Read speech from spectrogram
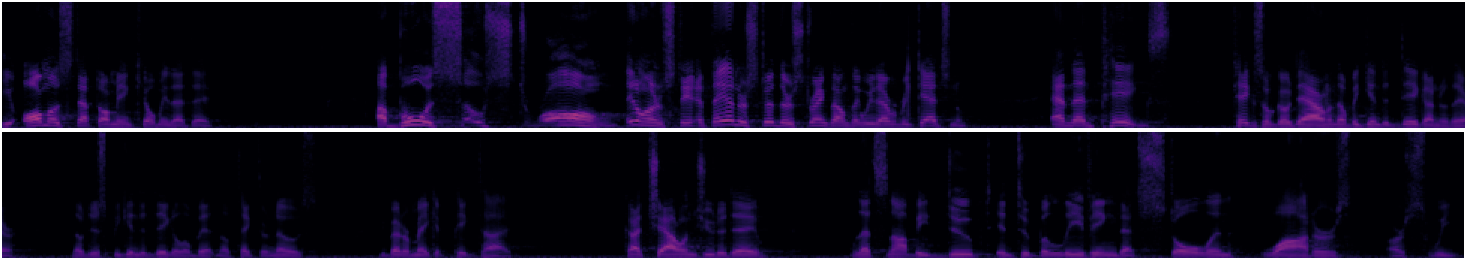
He almost stepped on me and killed me that day. A bull is so strong. They don't understand. If they understood their strength, I don't think we'd ever be catching them. And then pigs. Pigs will go down and they'll begin to dig under there. They'll just begin to dig a little bit and they'll take their nose. You better make it pig tied. Can I challenge you today? Let's not be duped into believing that stolen waters are sweet.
